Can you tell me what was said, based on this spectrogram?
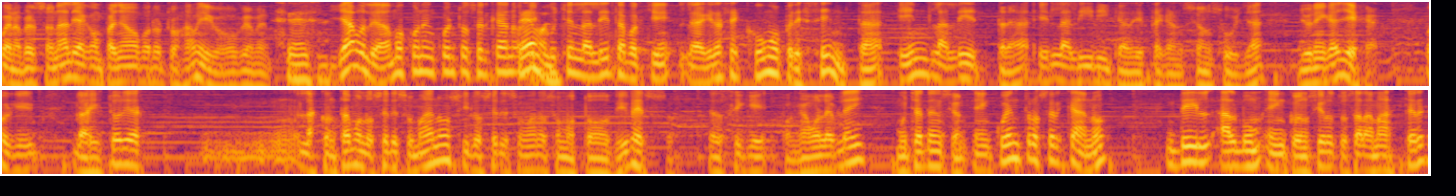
Bueno, personal y acompañado por otros amigos, obviamente. Sí, sí. Ya, pues le damos con un encuentro cercano. Escuchen la letra porque la gracia es cómo presenta en la letra, en la lírica de esta canción suya, Johnny Calleja. Porque las historias mm, las contamos los seres humanos y los seres humanos somos todos diversos. Así que pongámosle play, mucha atención. Encuentro cercano del álbum En Concierto Sala Master,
